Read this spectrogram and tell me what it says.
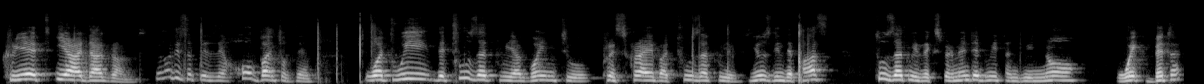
create ER diagrams, you notice that there's a whole bunch of them what we, the tools that we are going to prescribe are tools that we've used in the past, tools that we've experimented with and we know work better,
